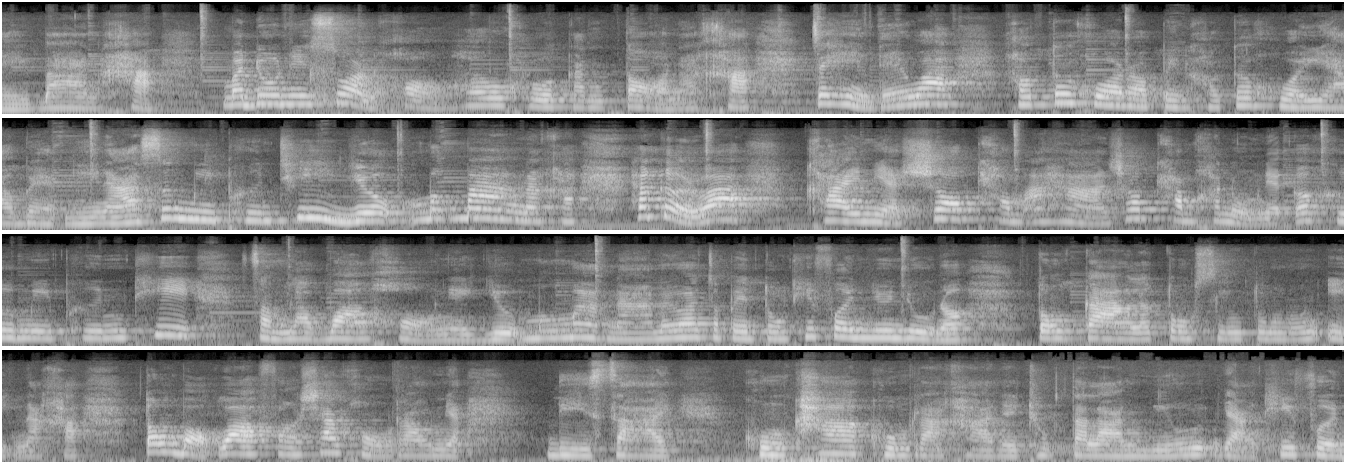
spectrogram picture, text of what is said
ในบ้านค่ะ มาดูในส่วนของห้องครัวกันต่อนะคะ จะเห็นได้ว่าเคาน์เตอร์ครัวเราเป็นเคาน์เตอร์ครัวยาวแบบนี้นะ ซึ่งมีพื้นที่เยอะมากๆนะคะถ้าเกิดว่าใครเนี่ยชอบทำอาหารชอบทำขนมเนี่ยก็คือมีพื้นที่สำหรับวางของเนี่ยเยอะมากๆนะ ไม่ว่าจะเป็นตรงที่เฟิร์นยืนอยู่เนาะตรงกลางและตรงซิงตรงนู้นอีกนะคะ ต้องบอกว่าฟังก์ชันของเราเนี่ย ดีไซน์ คุ้มค่าคุ้มราคาในทุกตารางนิ้วอย่างที่เฟิร์น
